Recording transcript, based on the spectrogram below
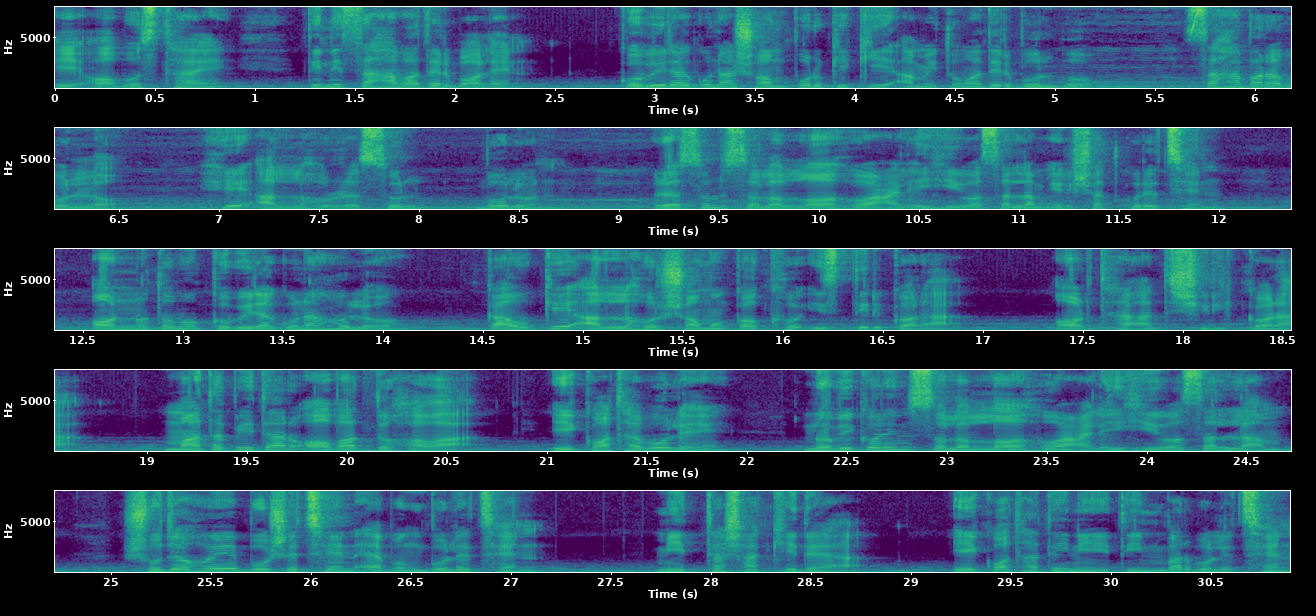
এ অবস্থায় তিনি সাহাবাদের বলেন, কবিরা গুণা সম্পর্কে কি আমি তোমাদের বলব? সাহাবারা বলল, হে আল্লাহর রসুল, বলুন। রসুল সাল আলিহি ওয়াসাল্লাম ইরশাদ করেছেন, অন্যতম কবিরা গুণা হল কাউকে আল্লাহর সমকক্ষ স্থির করা, অর্থাৎ শিরিক করা মাতা পিতার অবাধ্য হওয়া। এ কথা বলে নবী করিম সাল আলিহি ওয়াসাল্লাম সোজা হয়ে বসেছেন এবং বলেছেন, মিথ্যা সাক্ষী দেয়া। এ কথা তিনি তিনবার বলেছেন।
